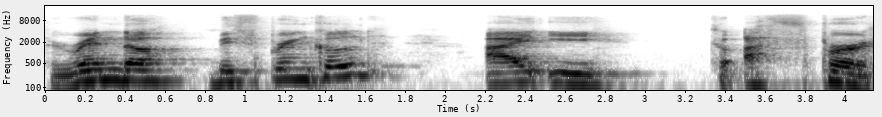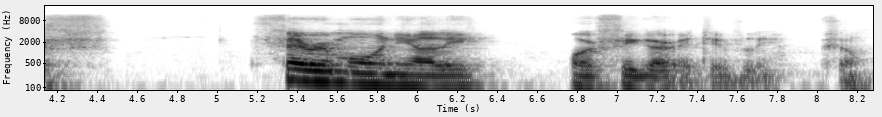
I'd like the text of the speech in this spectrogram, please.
To render besprinkled, i.e., to asperse ceremonially or figuratively. So,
